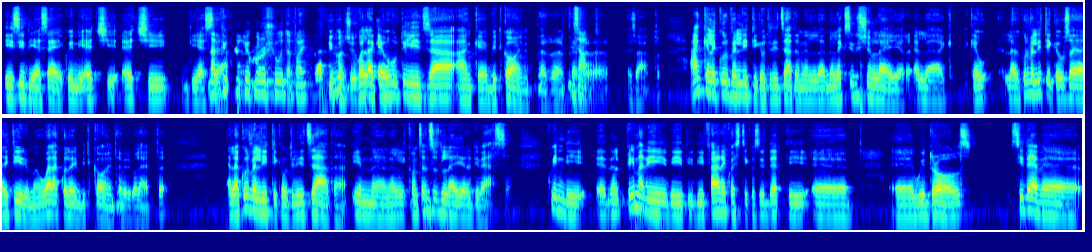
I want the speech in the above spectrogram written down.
EasyDSA, quindi EC, ECDSA. La più, la più conosciuta poi. La più mm. conosciuta, quella che utilizza anche Bitcoin per, per esatto. esatto. anche le curve ellittiche utilizzate nel, nell'execution layer, la, che, la curva ellittica che usa Ethereum è uguale a quella di Bitcoin, tra virgolette, e la curva ellittica utilizzata in, nel consensus layer è diversa. Quindi eh, nel, prima di, di, di, fare questi cosiddetti eh, eh, withdrawals si deve eh,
